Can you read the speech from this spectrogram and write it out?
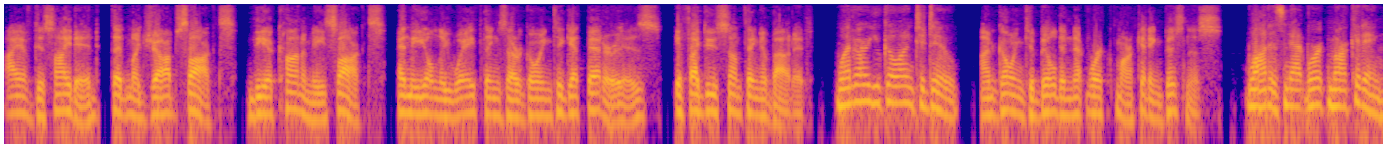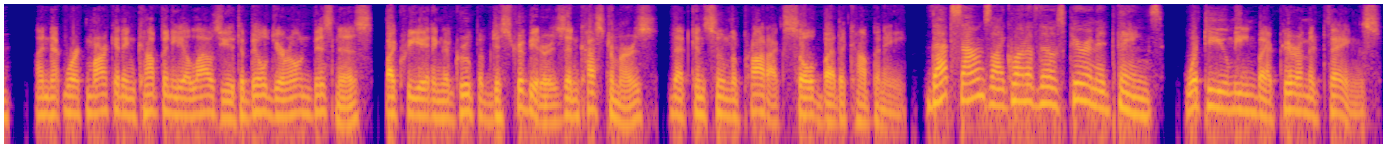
I have decided that my job sucks, the economy sucks, and the only way things are going to get better is if I do something about it. What are you going to do? I'm going to build a network marketing business. What is network marketing? A network marketing company allows you to build your own business by creating a group of distributors and customers that consume the products sold by the company. That sounds like one of those pyramid things. What do you mean by pyramid things?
